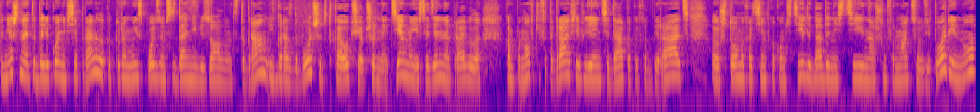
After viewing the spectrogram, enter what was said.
Конечно, это далеко не все правила, которые мы используем в создании визуала в Инстаграм, их гораздо больше, это такая общая обширная тема, есть отдельное правило компоновки фотографий в ленте, да, как их отбирать, э, что мы хотим в каком стиле, да, донести нашу информацию аудитории, но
